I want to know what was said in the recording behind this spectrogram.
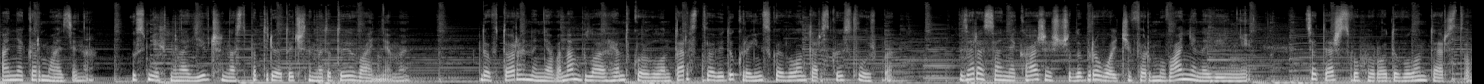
Аня Кармазіна, усміхнена дівчина з патріотичними татуюваннями. До вторгнення вона була агенткою волонтерства від Української волонтерської служби. Зараз Аня каже, що добровольчі формування на війні це теж свого роду волонтерство.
